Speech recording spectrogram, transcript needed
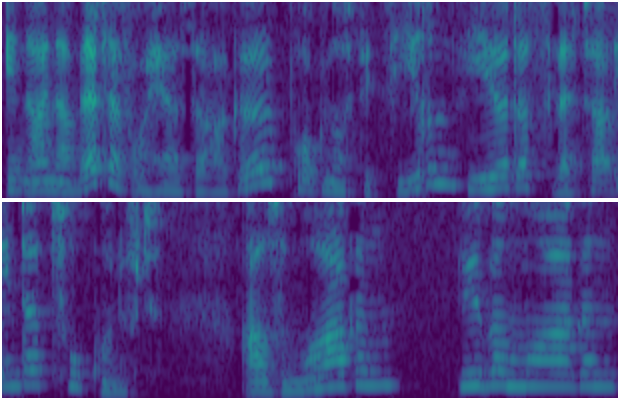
In einer Wettervorhersage prognostizieren wir das Wetter in der Zukunft, also morgen, übermorgen,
